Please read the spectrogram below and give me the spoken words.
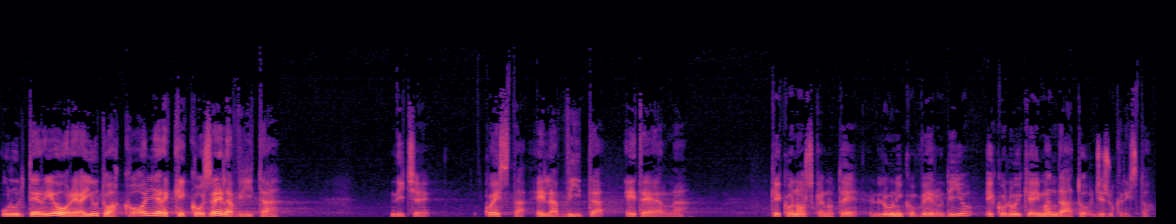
un ulteriore aiuto a cogliere che cos'è la vita. Dice, questa è la vita eterna, che conoscano te, l'unico vero Dio e colui che hai mandato Gesù Cristo.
